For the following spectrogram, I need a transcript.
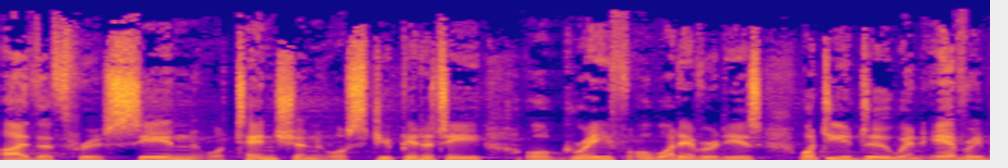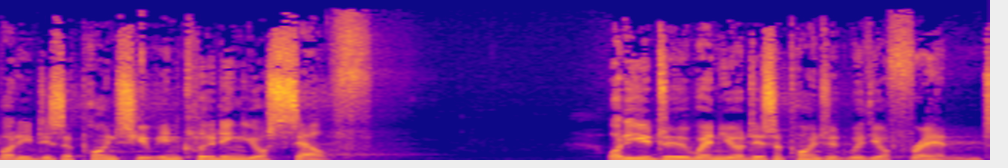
either through sin or tension or stupidity or grief or whatever it is? What do you do when everybody disappoints you, including yourself? What do you do when you're disappointed with your friend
